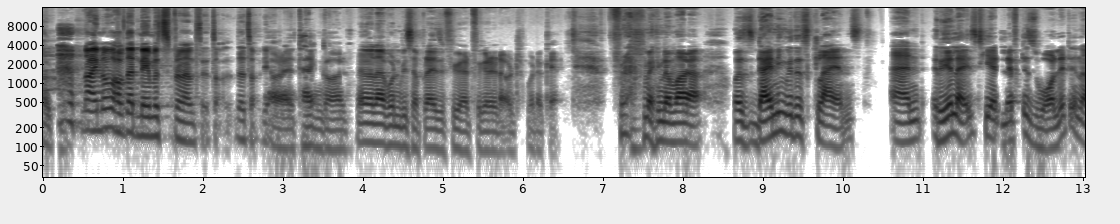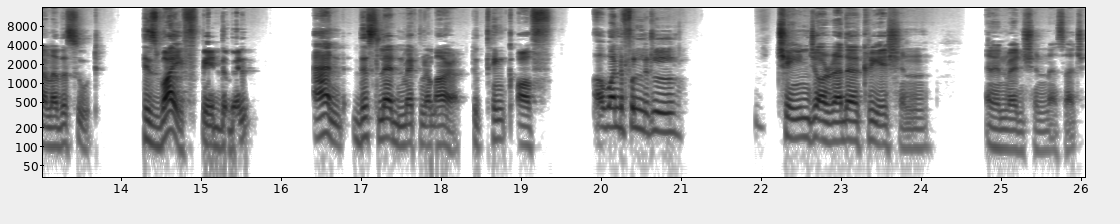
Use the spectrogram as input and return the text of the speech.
okay. No, I know how that name is pronounced. That's all. That's all. Yeah. All right. Thank God. Well, I wouldn't be surprised if you had figured it out, but okay. Frank McNamara was dining with his clients and realized he had left his wallet in another suit. His wife paid the bill, and this led McNamara to think of a wonderful little change, or rather, creation, an invention as such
